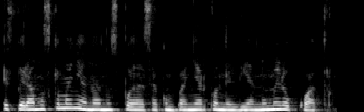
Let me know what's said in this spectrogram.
Esperamos que mañana nos puedas acompañar con el día número 4.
